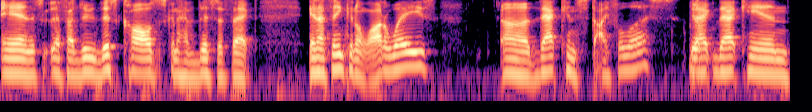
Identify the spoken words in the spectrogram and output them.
and it's, if I do this cause, it's going to have this effect. And I think in a lot of ways, uh, that can stifle us. Yep. That that can,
